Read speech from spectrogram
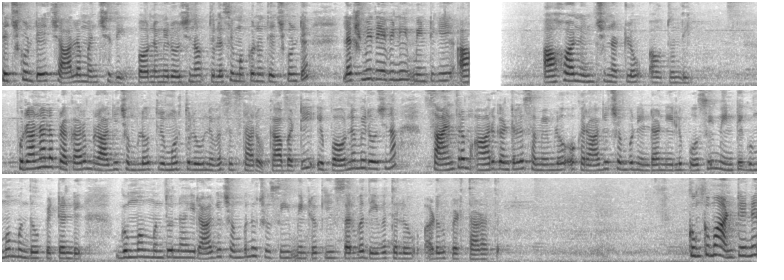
తెచ్చుకుంటే చాలా మంచిది. పౌర్ణమి రోజున తులసి మొక్కను తెచ్చుకుంటే లక్ష్మీదేవిని మీ ఇంటికి ఆ- ఆహ్వానించినట్లు అవుతుంది. పురాణాల ప్రకారం రాగి చెంబులో త్రిమూర్తులు నివసిస్తారు. కాబట్టి ఈ పౌర్ణమి రోజున సాయంత్రం ఆరు గంటల సమయంలో ఒక రాగి చెంబు నిండా నీళ్ళు పోసి మీ ఇంటి గుమ్మం ముందు పెట్టండి. గుమ్మం ముందున్న ఈ రాగి చెంబును చూసి మీ ఇంట్లోకి సర్వదేవతలు అడుగు పెడతారు కుంకుమ అంటేనే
